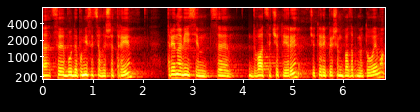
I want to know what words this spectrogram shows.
Е, Це буде поміститься лише 3. 3 на 8 це 24. 4 пишемо, 2 запам'ятовуємо.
